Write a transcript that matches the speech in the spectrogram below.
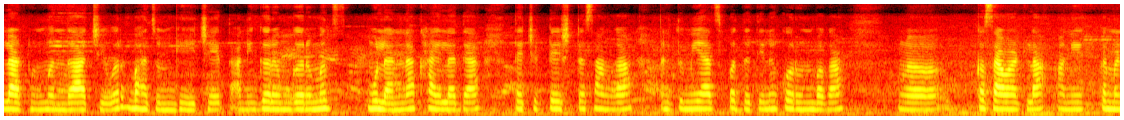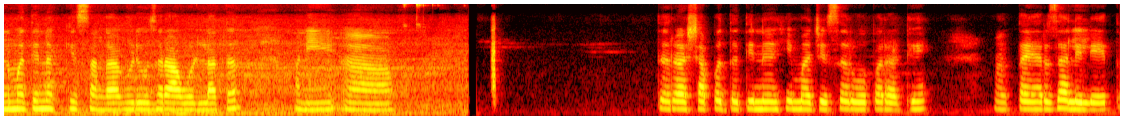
लाटून मंद आचेवर भाजून घ्यायचे आहेत आणि गरम गरमच मुलांना खायला द्या. त्याची टेस्ट सांगा आणि तुम्ही याच पद्धतीनं करून बघा कसा वाटला आणि कमेंटमध्ये नक्कीच सांगा. व्हिडिओ जर आवडला तर. आणि तर अशा पद्धतीने ही माझे सर्व पराठे तयार झालेले आहेत.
